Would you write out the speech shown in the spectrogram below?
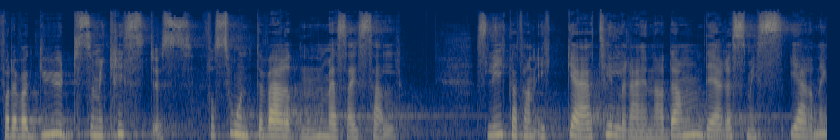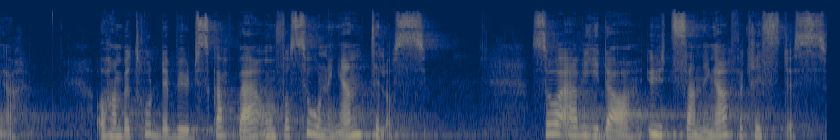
For det var Gud som i Kristus forsonte verden med seg selv, slik at han ikke tilregner dem deres misgjerninger. Og han betrodde budskapet om forsoningen til oss. Så er vi da utsendinger for Kristus,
